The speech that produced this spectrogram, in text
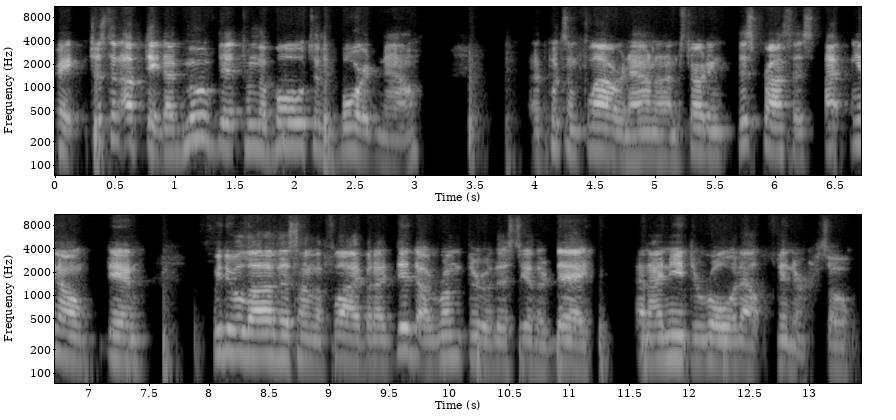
great. Just an update. I've moved it from the bowl to the board now. I put some flour down, and I'm starting this process. I, you know, Dan, we do a lot of this on the fly, but I did a run through of this the other day, and I need to roll it out thinner. So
